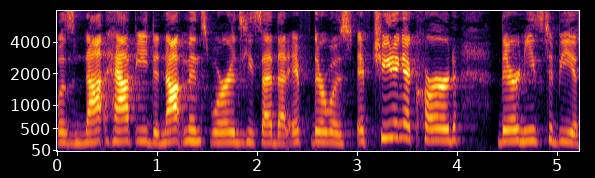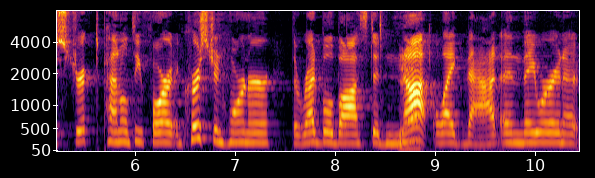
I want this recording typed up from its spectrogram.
was not happy, did not mince words. He said that if there was, if cheating occurred, there needs to be a strict penalty for it. And Christian Horner, the Red Bull boss, did not yeah. like that. And they were in a,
